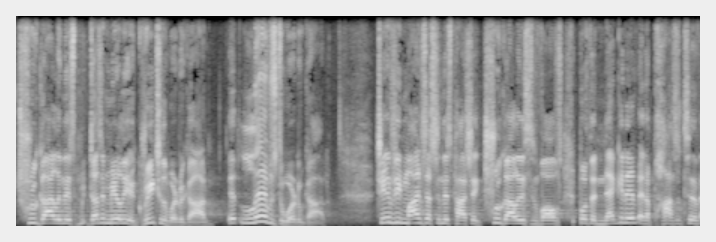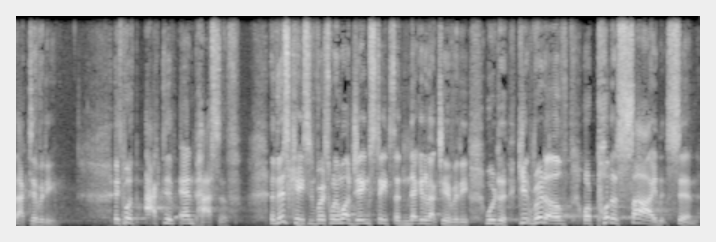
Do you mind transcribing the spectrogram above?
True godliness doesn't merely agree to the word of God, it lives the word of God. James reminds us in this passage that true godliness involves both a negative and a positive activity. It's both active and passive. In this case, in verse 21, James states a negative activity. We're to get rid of or put aside sin.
